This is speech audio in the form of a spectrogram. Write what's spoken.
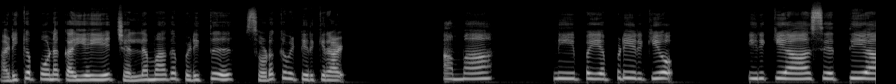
அடிக்கப் போன கையையே செல்லமாக பிடித்து சொடக்கு விட்டிருக்கிறாள். அம்மா நீ இப்ப எப்படி இருக்கியோ? இருக்கியா? செத்தியா?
